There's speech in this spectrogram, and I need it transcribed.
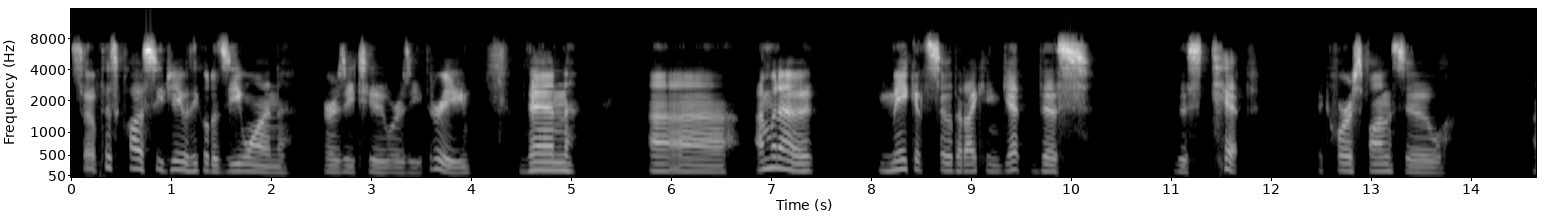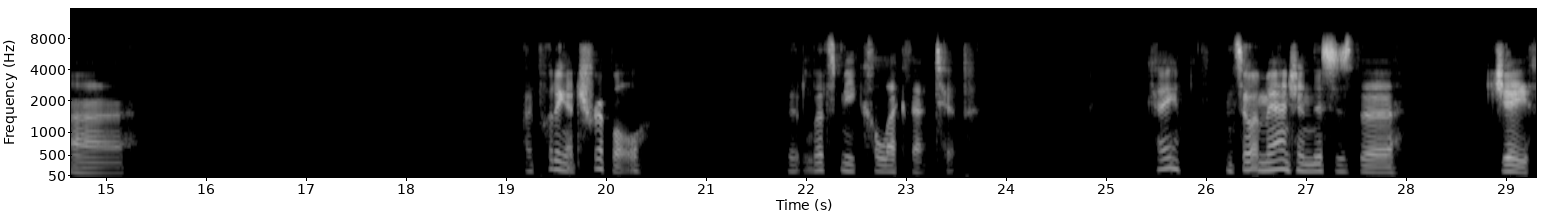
So if this clause cj was equal to z1 or z2 or z3, then uh, I'm going to make it so that I can get this this tip that corresponds to uh, by putting a triple that lets me collect that tip. Okay, and so imagine this is the jth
